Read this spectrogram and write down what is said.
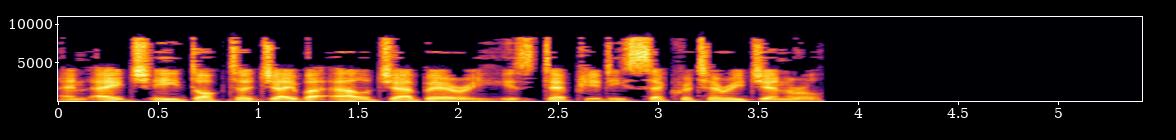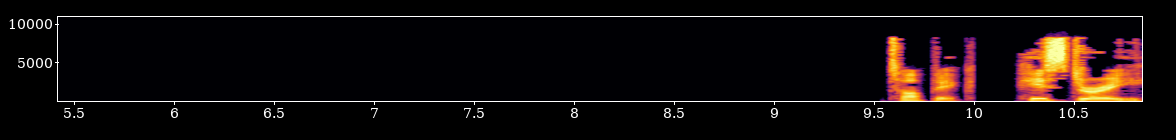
and H. E. Dr. Jaber Al Jaberi is Deputy Secretary General. Topic. History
